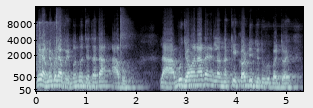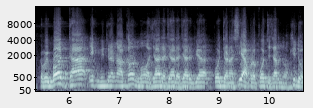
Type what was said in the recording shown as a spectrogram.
તે અમે બધા ભાઈબંધો જતા હતા આબુ. એટલે આબુ જવાના હતા ને એટલે નક્કી કરી દીધું હતું બધો કે ભાઈ બધા એક મિત્રના અકાઉન્ટમાં હજાર હજાર હજાર રૂપિયા પાંચ જણા છીએ, આપણે પાંચ હજાર નાખી દો.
